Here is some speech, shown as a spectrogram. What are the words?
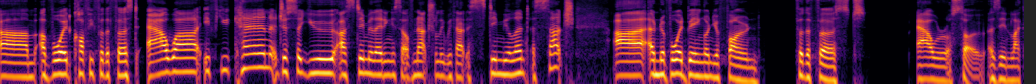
Um, avoid coffee for the first hour if you can, just so you are stimulating yourself naturally without a stimulant as such. Uh, and avoid being on your phone for the first hour or so, as in like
